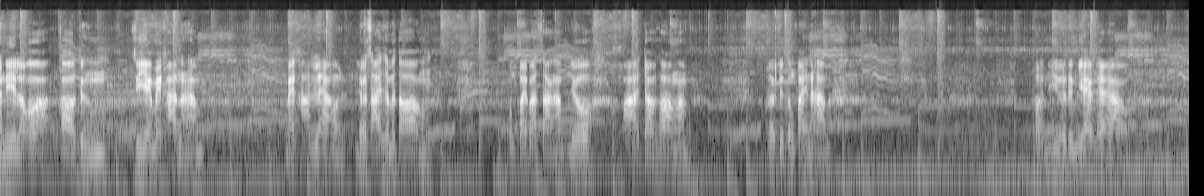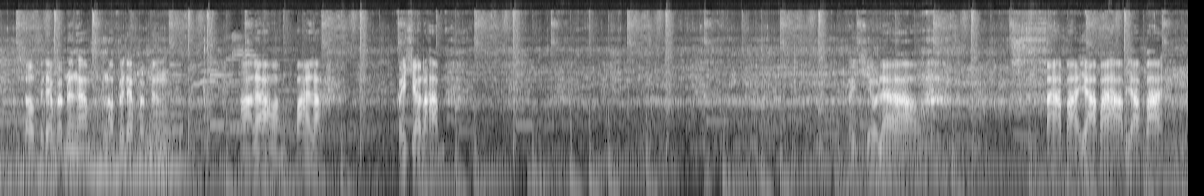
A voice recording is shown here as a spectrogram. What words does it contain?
ตอนนี้เราก็ก็ถึงสี่แยกไม่ขานนะครับไม่ขานแล้วเลี้ยวซ้ายใช่ไหมตอง ตรงไปปาซังครับเลี้ยวขวาจอมทองครับ เราจะตรงไปนะครับ ตอนนี้เราถึงแยกแล้ว เราไปแดงแป๊บนึงครับ เราไปแดงแป๊บนึงมาแล้วไปแล้วไปเขียวแล้วครับ ไปเขียวแล้วไปครับไปยาไปครับยาไปต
